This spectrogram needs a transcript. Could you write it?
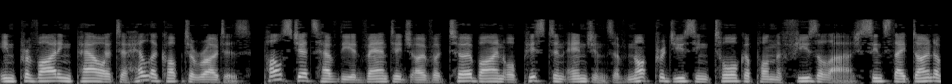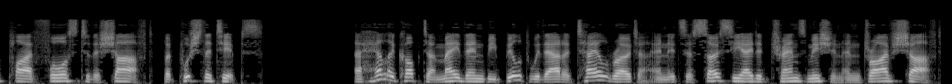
In providing power to helicopter rotors, pulsejets have the advantage over turbine or piston engines of not producing torque upon the fuselage since they don't apply force to the shaft, but push the tips. A helicopter may then be built without a tail rotor and its associated transmission and drive shaft,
